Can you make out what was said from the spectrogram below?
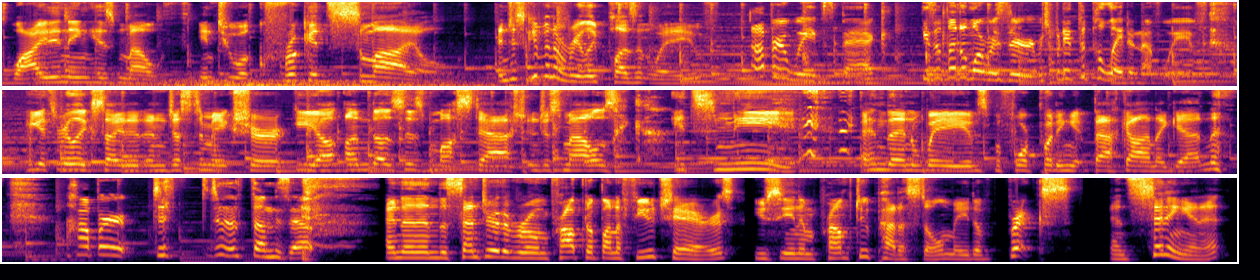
widening his mouth into a crooked smile and just giving a really pleasant wave. Hopper waves back. He's a little more reserved, but it's a polite enough wave. He gets really excited, and just to make sure, he uh, undoes his mustache and just mouths, It's me! and then waves before putting it back on again. Hopper just, just thumbs up. and then in the center of the room, propped up on a few chairs, you see an impromptu pedestal made of bricks. And sitting in it,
